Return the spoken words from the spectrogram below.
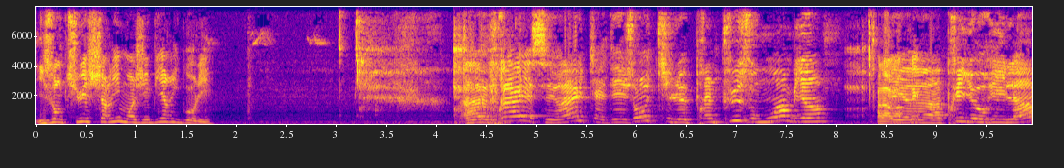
Ils ont tué Charlie, moi j'ai bien rigolé. Après, c'est vrai qu'il y a des gens qui le prennent plus ou moins bien. Alors et après- euh, a priori là,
